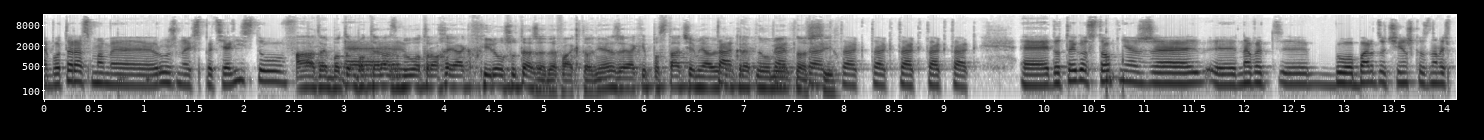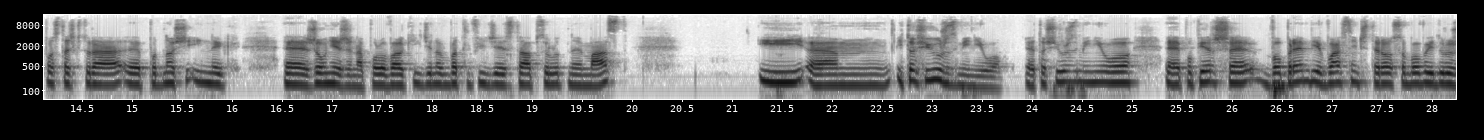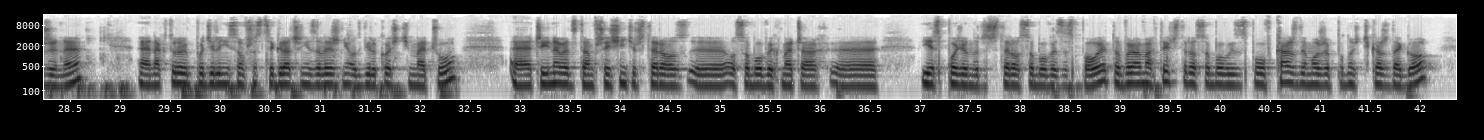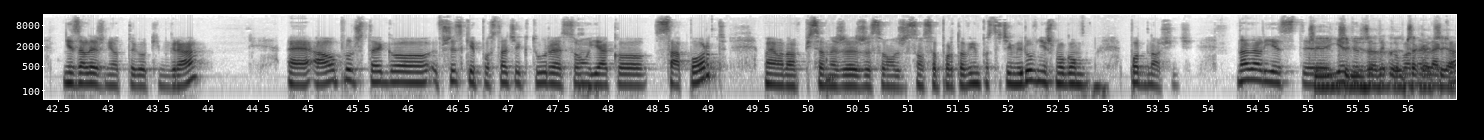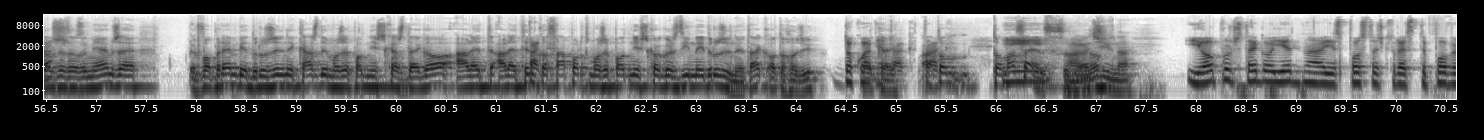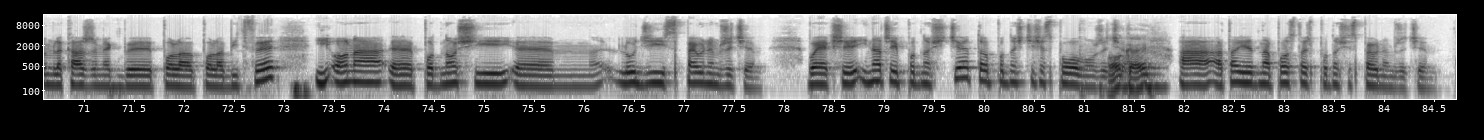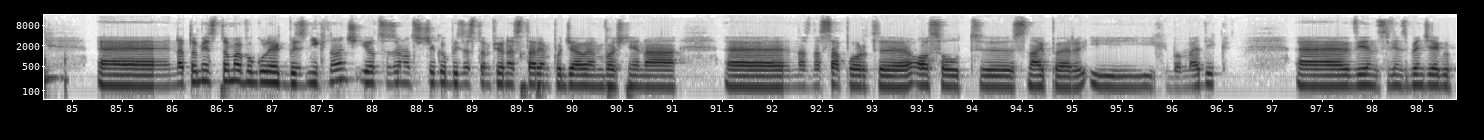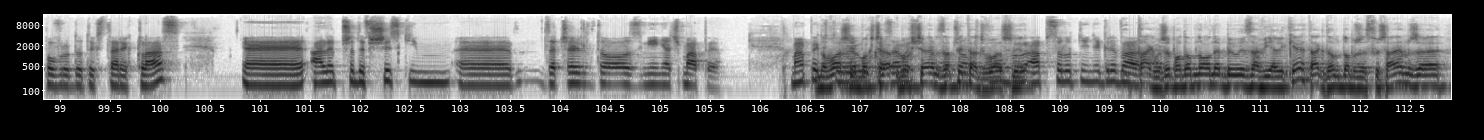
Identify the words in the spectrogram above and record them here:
Bo teraz mamy różnych specjalistów. A, tak, bo, to, bo teraz było trochę jak w Hero Shooterze de facto, nie? Że jakie postacie miały tak, konkretne tak, umiejętności. Tak, tak, tak, tak, tak, tak. Do tego stopnia, że nawet było bardzo ciężko znaleźć postać, która podnosi innych żołnierzy na polu walki, gdzie no w Battlefieldzie jest to absolutny must. I, um, I to się już zmieniło. E, to się już zmieniło e, po pierwsze w obrębie własnej czteroosobowej drużyny, e, na której podzieleni są wszyscy gracze niezależnie od wielkości meczu, czyli nawet tam w 64-osobowych meczach jest podział na czteroosobowe zespoły, to w ramach tych czteroosobowych zespołów każdy może podnosić każdego, niezależnie od tego, kim gra. E, a oprócz tego wszystkie postacie, które są jako support, mają tam wpisane, że, że, są, że są supportowymi postaciami, również mogą podnosić. Nadal jest czyli, jeden czyli, że, czekaj, lekarz. czy ja dobrze zrozumiałem, że w obrębie drużyny każdy może podnieść każdego, ale, ale tylko tak. support może podnieść kogoś z innej drużyny, tak? O to chodzi? Dokładnie okay. tak. A tak. To, to ma I... sens. Ale no. dziwne. I oprócz tego jedna jest postać, która jest typowym lekarzem jakby pola, pola bitwy i ona e, podnosi ludzi z pełnym życiem. Bo jak się inaczej podnosicie, to podnosicie się z połową życia. Okay. A, a ta jedna postać podnosi z pełnym życiem. E, natomiast to ma w ogóle jakby zniknąć i od sezonu trzeciego być zastąpione starym podziałem właśnie na, e, na, na support, assault, sniper i chyba medic, więc, więc będzie jakby powrót do tych starych klas. E, ale przede wszystkim zaczęli to zmieniać mapy. Mapy, no właśnie, bo, chcia, bo chciałem zapytać właśnie. Były absolutnie niegrywalne. Tak, że podobno one były za wielkie, tak? Dobrze słyszałem, że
